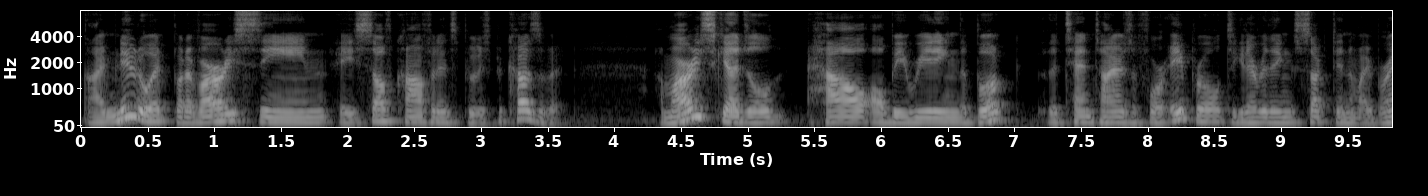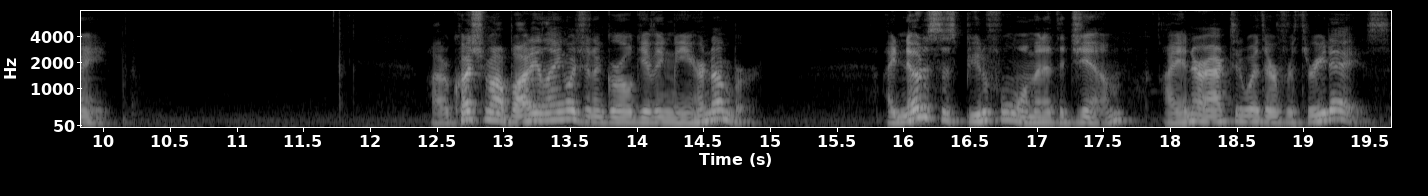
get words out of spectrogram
I'm new to it, but I've already seen a self confidence boost because of it. I'm already scheduled how I'll be reading the book the 10 times before April to get everything sucked into my brain. I have a question about body language and a girl giving me her number. I noticed this beautiful woman at the gym. I interacted with her for three days.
